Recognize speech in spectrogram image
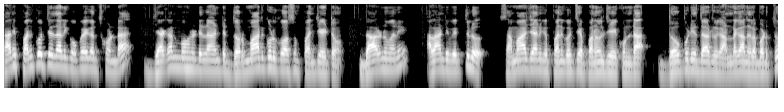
కానీ పనికొచ్చే దానికి ఉపయోగించకుండా జగన్మోహన్ రెడ్డి లాంటి దుర్మార్గుడు కోసం పనిచేయటం దారుణమని అలాంటి వ్యక్తులు సమాజానికి పనికొచ్చే పనులు చేయకుండా దోపిడీదారులకు అండగా నిలబడుతూ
